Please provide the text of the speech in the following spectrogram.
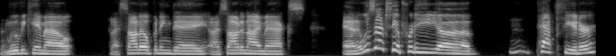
The movie came out, and I saw it opening day, and I saw it in IMAX, and it was actually a pretty uh, packed theater.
